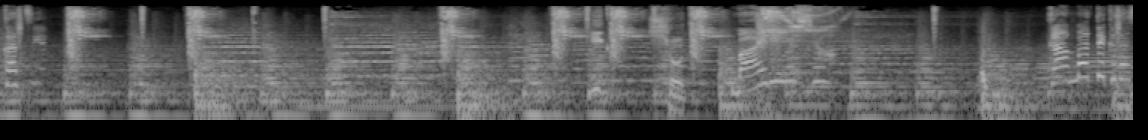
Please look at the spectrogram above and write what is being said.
活躍承知参りましょう頑張ってください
